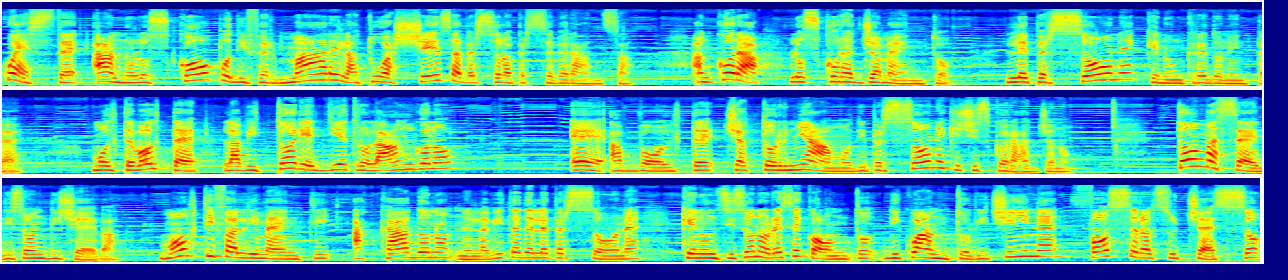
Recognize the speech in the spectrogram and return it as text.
Queste hanno lo scopo di fermare la tua ascesa verso la perseveranza. Ancora lo scoraggiamento, le persone che non credono in te. Molte volte la vittoria è dietro l'angolo e a volte ci attorniamo di persone che ci scoraggiano. Thomas Edison diceva, molti fallimenti accadono nella vita delle persone che non si sono rese conto di quanto vicine fossero al successo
